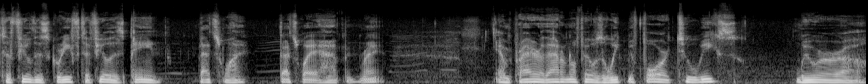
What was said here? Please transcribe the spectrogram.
to feel this grief, to feel this pain. That's why. That's why it happened, right? And prior to that, I don't know if it was a week before, two weeks, we were uh,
